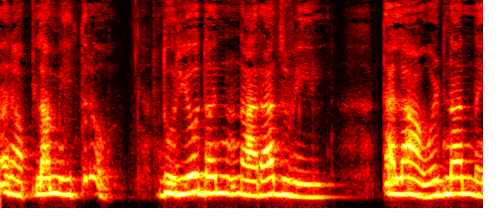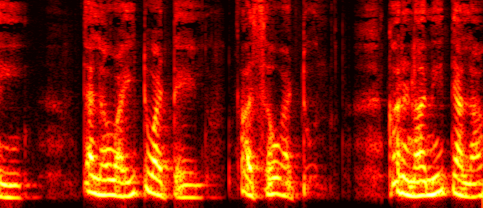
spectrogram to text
तर आपला मित्र दुर्योधन नाराज होईल. त्याला आवडणार नाही. त्याला वाईट वाटेल असं वाटून कर्णाने त्याला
